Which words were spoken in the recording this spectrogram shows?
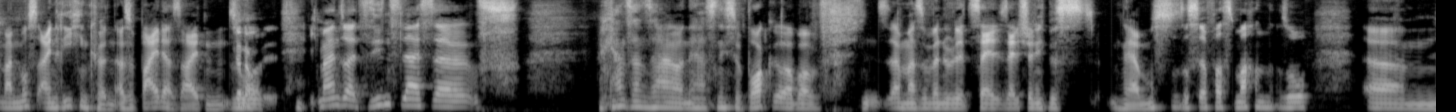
man muss einen riechen können, also beider Seiten. So, genau. Ich meine, so als Dienstleister, pff, man kann es dann sagen, und er hast nicht so Bock, aber sag mal so, wenn du jetzt selbstständig bist, naja, musst du das ja fast machen, so. Ähm,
